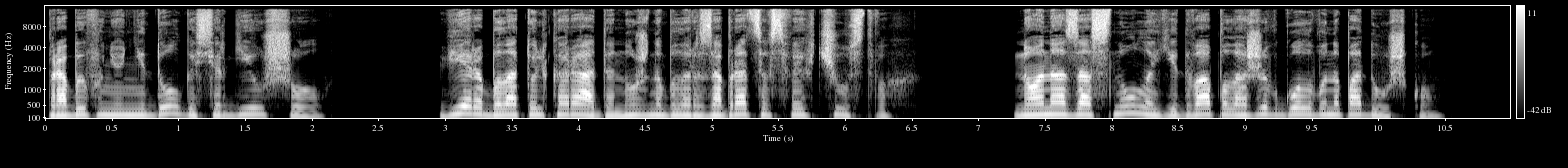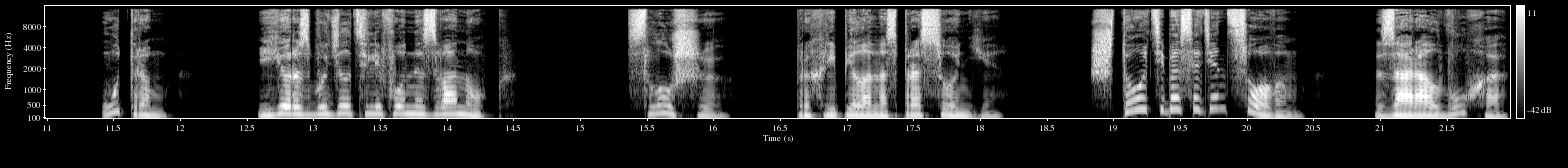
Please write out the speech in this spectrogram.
Пробыв у нее недолго, Сергей ушел. Вера была только рада, нужно было разобраться в своих чувствах. Но она заснула, едва положив голову на подушку. Утром ее разбудил телефонный звонок. «Слушаю», — прохрипела она с просонья. «Что у тебя с Одинцовым?» — заорал в ухо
